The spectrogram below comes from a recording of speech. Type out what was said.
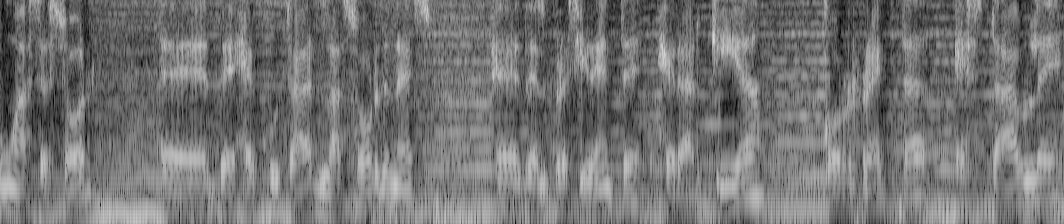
un asesor, eh, de ejecutar las órdenes del presidente, jerarquía correcta, estable,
